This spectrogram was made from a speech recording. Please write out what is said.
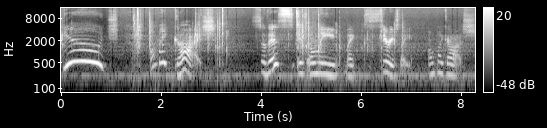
Huge! Oh my gosh. So this is only, like, seriously. Oh my gosh.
